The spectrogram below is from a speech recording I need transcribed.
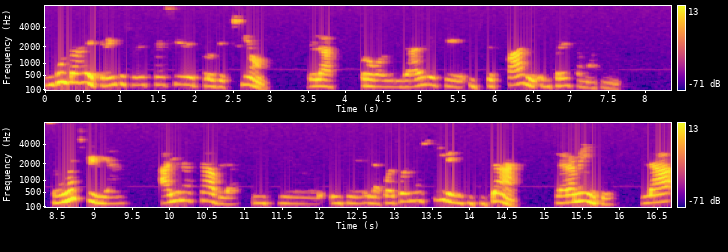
un puntaje de crédito es una especie de proyección de las probabilidades de que usted pague un préstamo a tiempo. Según Experian, hay una tabla en, la cual podemos identificar claramente la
